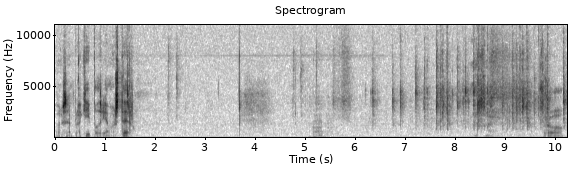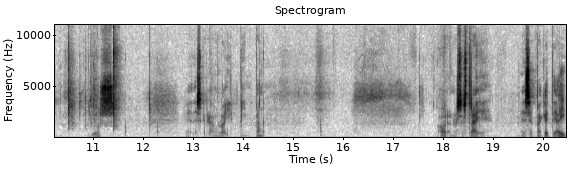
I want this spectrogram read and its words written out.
Por exemplo aquí podríamos ter propios. Eh, descargámoslo ahí. Pim, pam. Ahora nos extrae ese paquete ahí.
